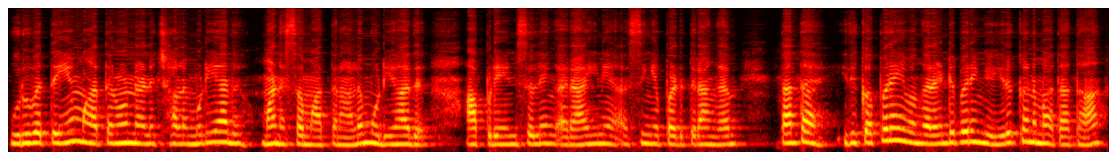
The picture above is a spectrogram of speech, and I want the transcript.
உருவத்தையும் மாத்தணும்னு நினைச்சாலும் முடியாது. மனசை மாத்தினாலும் முடியாது. அப்படின்னு சொல்லி எங்க ராயினி அசிங்கப்படுத்துறாங்க. தாத்தா இதுக்கப்புறம் இவங்க ரெண்டு பேரும் இங்க இருக்கணுமா தாத்தா?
